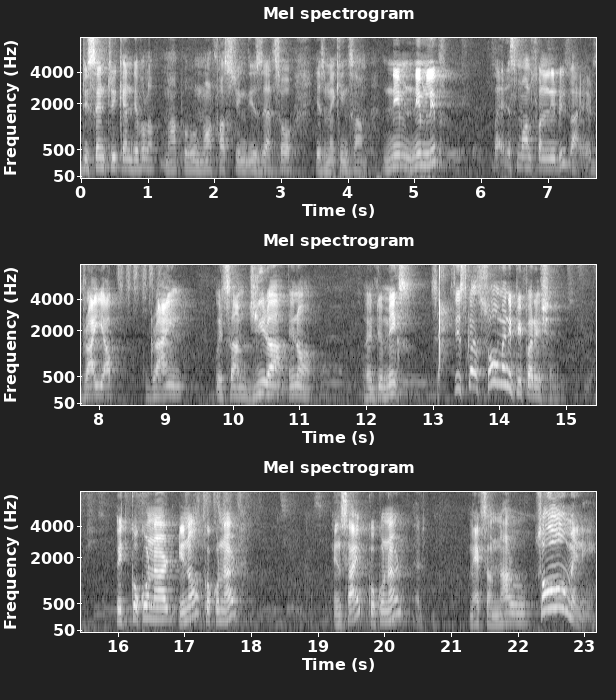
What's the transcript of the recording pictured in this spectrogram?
dysentery can develop. Mahaprabhu not fasting, this, that, so is making some nim, nim leaf, very small, nim leaf, dry up, grind, with some jeera, you know, going to mix. This got so many preparation. With coconut, you know, coconut, inside coconut, make some naru, so many.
